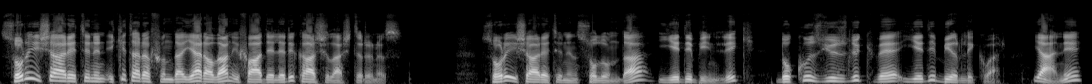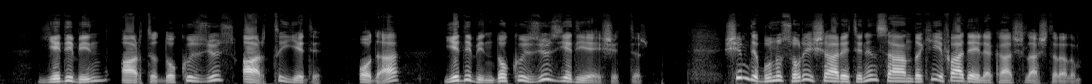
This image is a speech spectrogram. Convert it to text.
Soru işaretinin iki tarafında yer alan ifadeleri karşılaştırınız. Soru işaretinin solunda 7000'lik, 900'lük ve 7 birlik var. Yani 7000 artı 900 artı 7. O da 7907'ye eşittir. Şimdi bunu soru işaretinin sağındaki ifadeyle karşılaştıralım.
